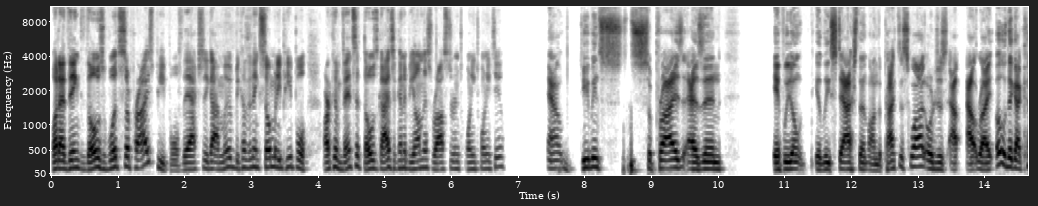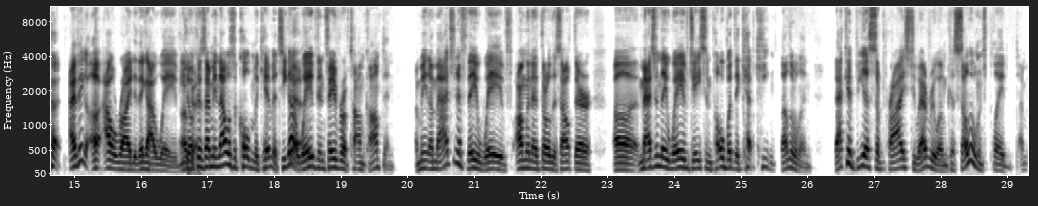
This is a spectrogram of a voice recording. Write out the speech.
But I think those would surprise people if they actually got moved because I think so many people are convinced that those guys are going to be on this roster in 2022. Now, do you mean surprise as in if we don't at least stash them on the practice squad, or just out, outright? Oh, they got cut. I think uh, outright they got waived, you know, because I mean that was a Colton McKivitz. He got Yeah. waived in favor of Tom Compton. I mean, imagine if they waive. I'm going to throw this out there. Uh, imagine they waive Jason Poe, but they kept Keaton Sutherland. That could be a surprise to everyone because Sutherland's played. I mean,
